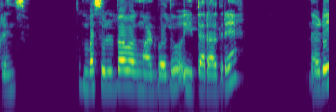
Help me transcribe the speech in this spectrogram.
ಫ್ರೆಂಡ್ಸ್ ತುಂಬ ಸುಲಭವಾಗಿ ಮಾಡ್ಬೋದು ಈ ಥರ ಆದರೆ. ನೋಡಿ,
